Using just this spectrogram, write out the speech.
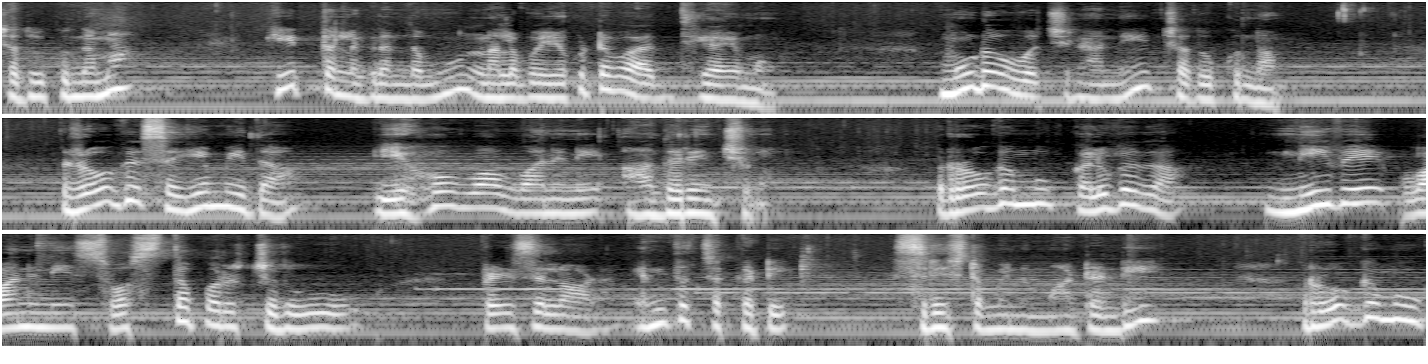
చదువుకుందామా? కీర్తనల గ్రంథము నలభై ఒకటవ అధ్యాయము. మూడవ వచనాన్ని చదువుకుందాం. రోగశయ్య మీద యహోవా వానిని ఆదరించును. రోగము కలుగగా నీవే వానిని స్వస్థపరచుదువు. ప్రైజలాడ్ ఎంత చక్కటి శ్రేష్టమైన మాట అండి రోగము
